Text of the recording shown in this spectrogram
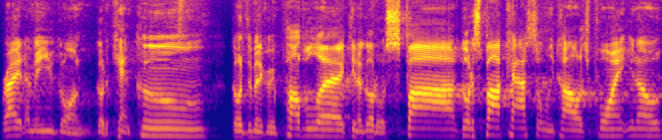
right? I mean, you go on, go to Cancun, go to Dominican Republic, you know, go to a spa, go to Spa Castle in College Point, you know,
